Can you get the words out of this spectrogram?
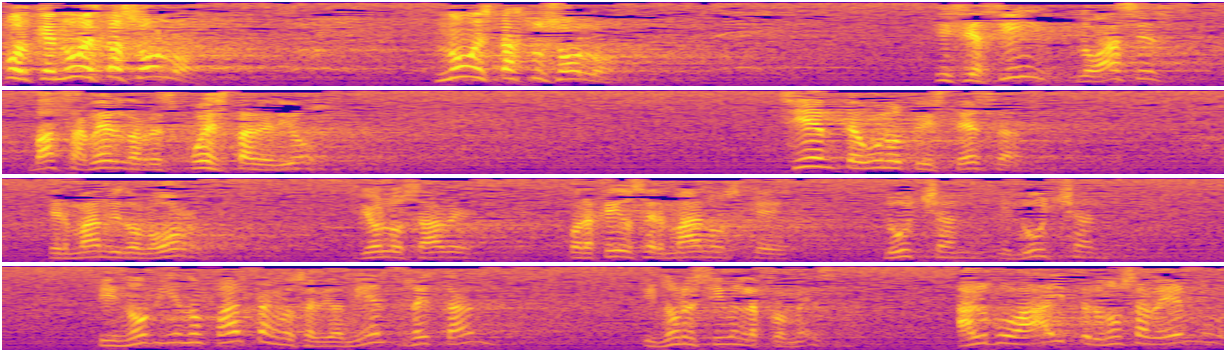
porque no estás solo. No estás tú solo. Y si así lo haces, vas a ver la respuesta de Dios. Siente uno tristeza, hermano, y dolor. Dios lo sabe, por aquellos hermanos que luchan y luchan. Y no, no faltan los avivamientos, ahí están. Y no reciben la promesa. Algo hay, pero no sabemos.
